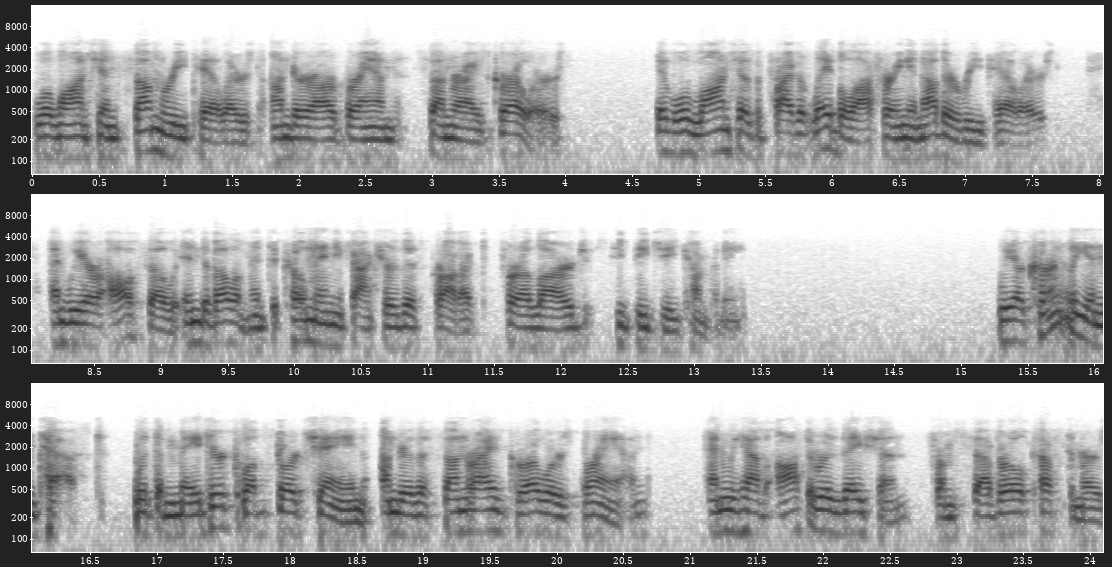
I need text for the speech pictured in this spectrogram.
will launch in some retailers under our brand Sunrise Growers. It will launch as a private label offering in other retailers, and we are also in development to co-manufacture this product for a large CPG company. We are currently in test with a major club store chain under the Sunrise Growers brand, and we have authorization from several customers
